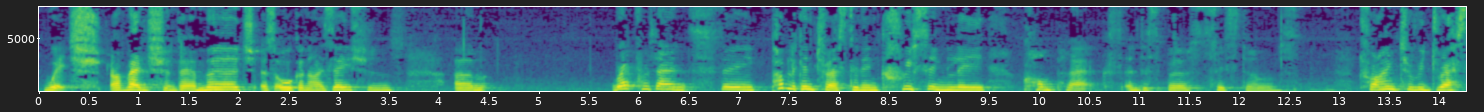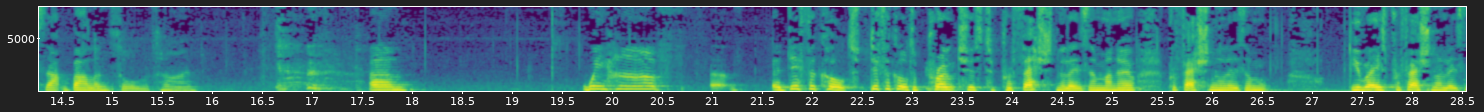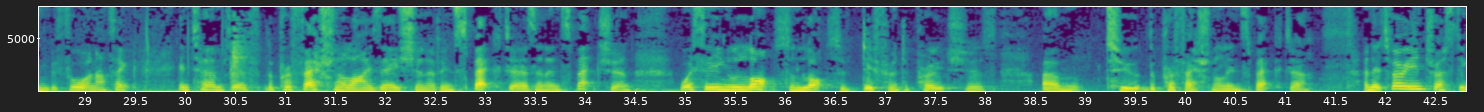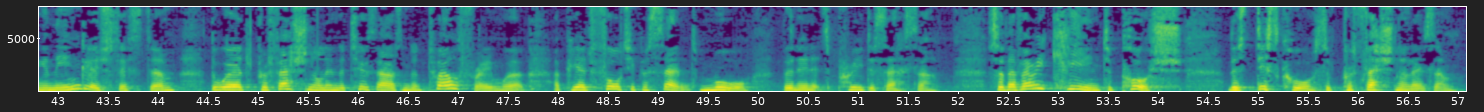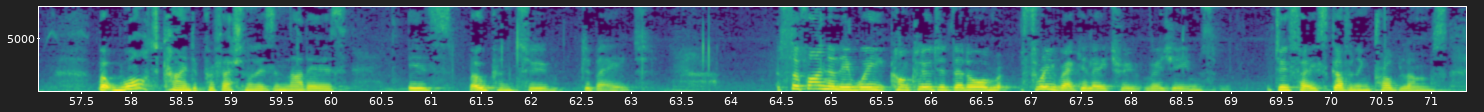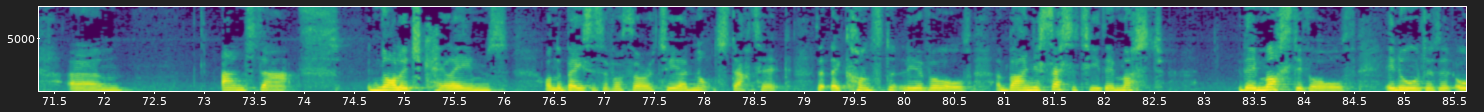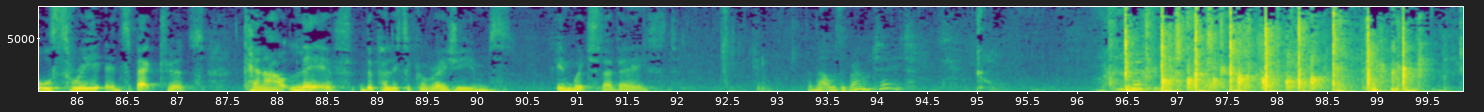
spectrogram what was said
which I've mentioned, they emerge as organisations um, represents the public interest in increasingly complex and dispersed systems, trying to redress that balance all the time. Um, we have uh, a difficult, difficult approaches to professionalism. I know professionalism, you raised professionalism before, and I think in terms of the professionalisation of inspectors and inspection, we're seeing lots and lots of different approaches um, to the professional inspector. And it's very interesting in the English system, the word professional in the 2012 framework appeared 40% more than in its predecessor. So they're very keen to push this discourse of professionalism. But what kind of professionalism that is, is open to debate. So finally, we concluded that all three regulatory regimes do face governing problems, um, and that knowledge claims on the basis of authority are not static, that they constantly evolve, and by necessity they must they must evolve in order that all three inspectorates can outlive the political regimes in which they're based. And that was about it.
